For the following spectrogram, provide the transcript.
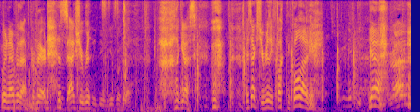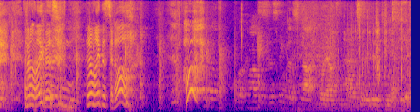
We're never that prepared. It's actually really Look at us. It's actually really fucking cold out here. Yeah. I don't like this. I don't like this at all. What causes this thing does not go down sometimes, so they did it to me yesterday.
